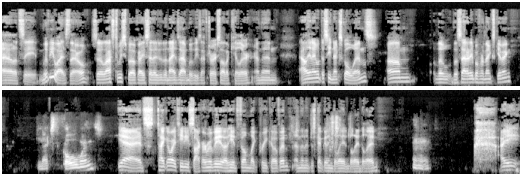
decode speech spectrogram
uh, let's see, movie wise though. So last we spoke, I said I did the Knives Out movies after I saw The Killer, and then Ali and I went to see Next Goal Wins. Um, the the Saturday before Thanksgiving. Next goal wins. Yeah, it's Taika Waititi's soccer movie that he had filmed like pre-COVID, and then it just kept getting delayed and delayed, delayed. hmm I,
